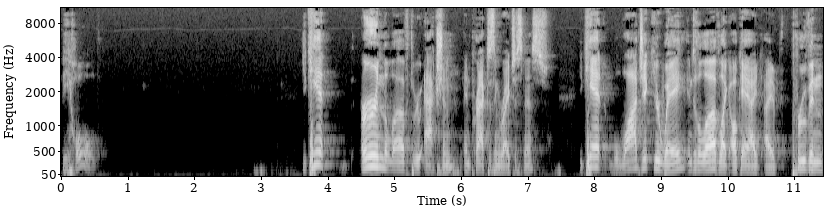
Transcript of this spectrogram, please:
Behold. You can't earn the love through action and practicing righteousness. You can't logic your way into the love, like, okay, I, have proven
